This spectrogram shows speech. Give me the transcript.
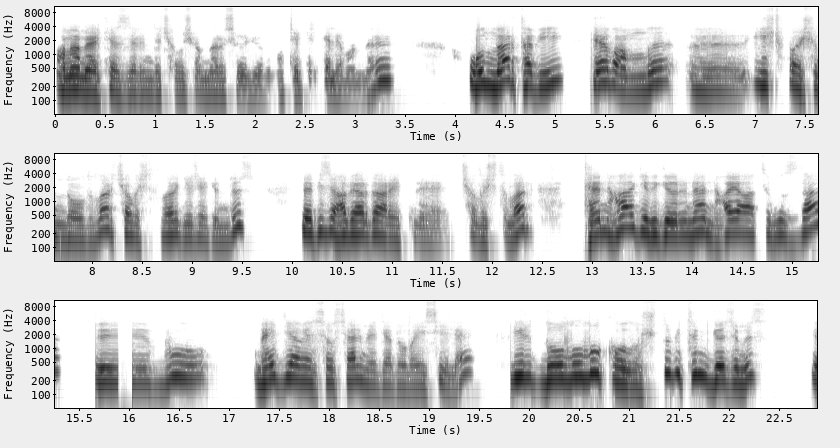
ana merkezlerinde çalışanları söylüyorum, o teknik elemanları. Onlar tabii devamlı e, iş başında oldular, çalıştılar gece gündüz ve bizi haberdar etmeye çalıştılar. Tenha gibi görünen hayatımızda e, bu medya ve sosyal medya dolayısıyla bir doluluk oluştu. Bütün gözümüz e,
